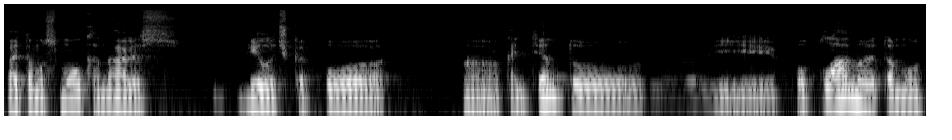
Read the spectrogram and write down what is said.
поэтому смог анализ, вилочка по э, контенту и по плану этому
